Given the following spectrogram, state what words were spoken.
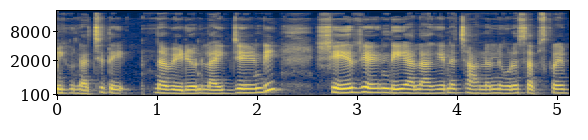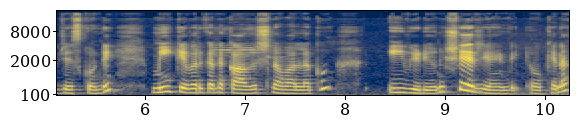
మీకు నచ్చితే నా వీడియోని లైక్ చేయండి షేర్ చేయండి అలాగే నా ఛానల్ని కూడా సబ్స్క్రైబ్ చేసుకోండి. మీకు ఎవరికైనా కావలసిన వాళ్ళకు ఈ వీడియోని షేర్ చేయండి. ఓకేనా?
